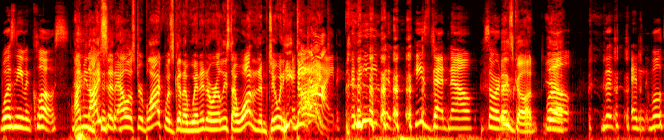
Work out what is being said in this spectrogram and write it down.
wasn't even close. I mean, I said Aleister Black was going to win it, or at least I wanted him to, and he and died. he died. And he he's dead now, sort of. He's gone. Well, the, and we'll,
